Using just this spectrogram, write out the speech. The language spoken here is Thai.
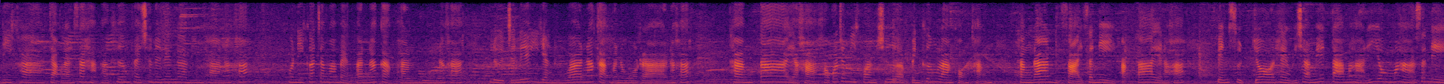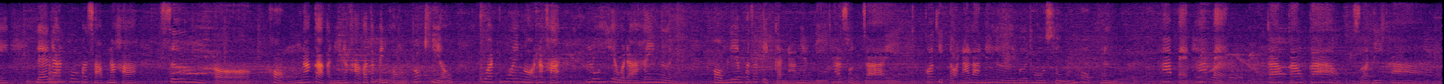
สดีค่ะ จากร้านสหพาเครื่องแฟชั่นในเล่นรามอินทานะคะ วันนี้ก็จะมาแบ่งปันหน้ากากพันบุญนะคะ หรือจะเรียกอีกอย่างหนึ่งว่าหน้ากากมโนรานะคะ ทางใต้อะค่ะ เขาก็จะมีความเชื่อเป็นเครื่องรางของขังทางด้านสายเสน่ห์ปักใต้อะนะคะ เป็นสุดยอดแห่งวิชาเมตตามหานิยมมหาเสน่ห์และด้านโภคทรัพย์นะคะ ซึ่งออของหน้ากากอันนี้นะคะ ก็จะเป็นของหลวงพ่อเขียว วัดห้วยเงาะนะคะ รุ่นเทวดาให้เงิน พร้อมเลี่ยมพลาสติกกันน้ำอย่างดี ถ้าสนใจ ก็ติดต่อหน้าร้านได้เลย เบอร์โทร 0 6 1 5 8 5 8 9 9 9 สวัสดีค่ะ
